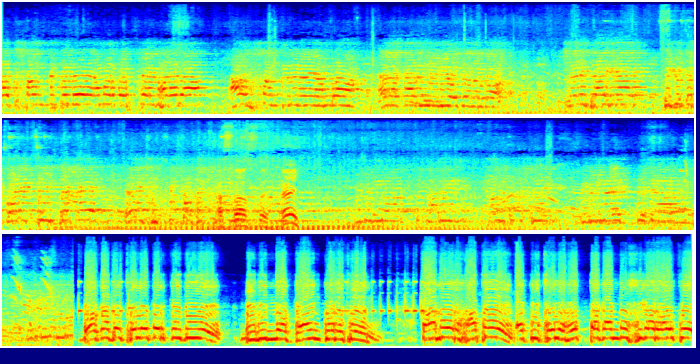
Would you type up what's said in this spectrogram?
আজ শান্তিতে নেই আমার ব্যবসায়ী ভাইয়েরা আজ শান্তিতে নেই আমরা এলাকার নিরীহ জনগণ সেই জায়গায় বিগত কয়েকটি থেকে এই শিক্ষা প্রতিষ্ঠান আস্তে আস্তে ছেলেদেরকে দিয়ে বিভিন্ন গ্যাং করেছেন। তাদের হাতে একটি ছেলে হত্যাকাণ্ডের শিকার হয়েছে।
